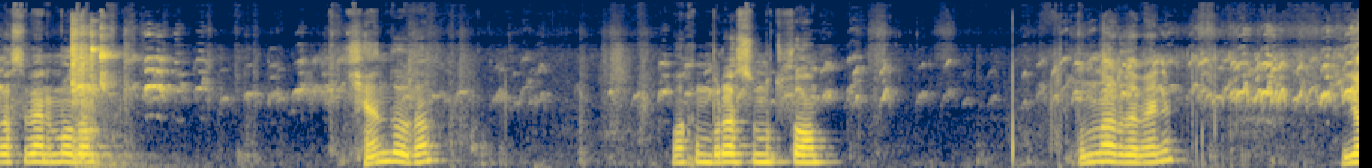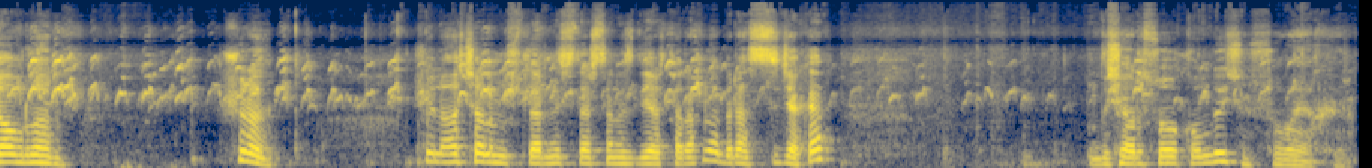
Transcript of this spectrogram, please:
Burası benim odam. Kendi odam. Bakın burası mutfağım. Bunlar da benim yavrularım. Şurada. Şöyle açalım üstlerini isterseniz diğer tarafla. Biraz sıcak hep. Dışarı soğuk olduğu için soba yakıyorum.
